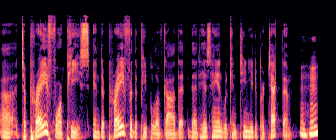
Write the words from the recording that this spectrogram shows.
uh, to pray for peace and to pray for the people of God that that His hand would continue to protect them. Mm-hmm.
